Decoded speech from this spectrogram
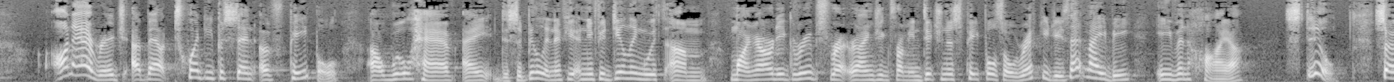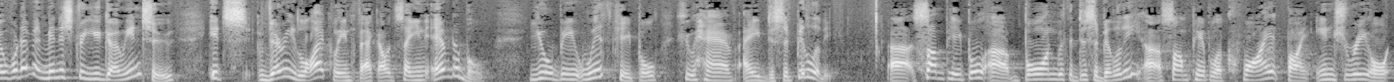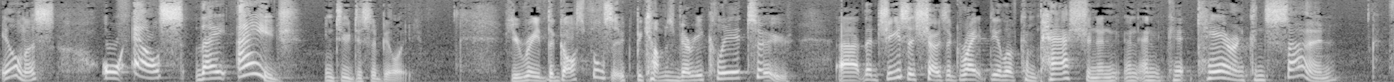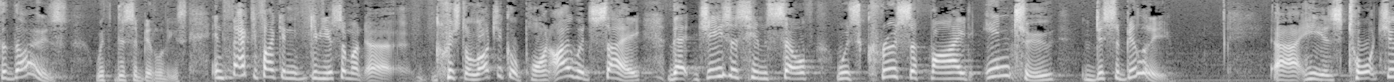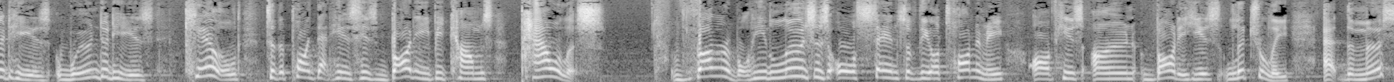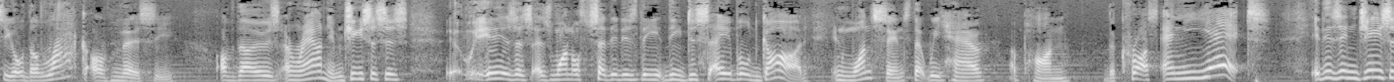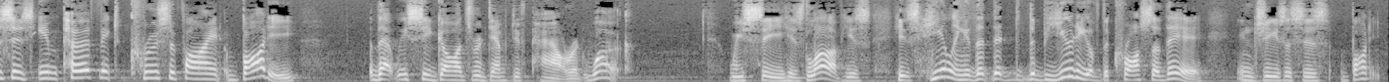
on average, about 20% of people uh, will have a disability. And if, you, and if you're dealing with um, minority groups ranging from indigenous peoples or refugees, that may be even higher still. So, whatever ministry you go into, it's very likely, in fact, I would say inevitable, you'll be with people who have a disability. Uh, some people are born with a disability, uh, some people acquire it by injury or illness, or else they age into disability. If you read the Gospels, it becomes very clear too uh, that Jesus shows a great deal of compassion and, and, and care and concern for those with disabilities. In fact, if I can give you a somewhat uh, Christological point, I would say that Jesus himself was crucified into disability. Uh, he is tortured, he is wounded, he is killed to the point that his, his body becomes powerless, vulnerable. He loses all sense of the autonomy of his own body. He is literally at the mercy or the lack of mercy of those around him. Jesus is, is as, as one author said, it is the, the disabled God in one sense that we have upon the cross. And yet, it is in Jesus' imperfect crucified body that we see God's redemptive power at work. We see His love, His, his healing, the, the, the beauty of the cross are there in Jesus' body.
